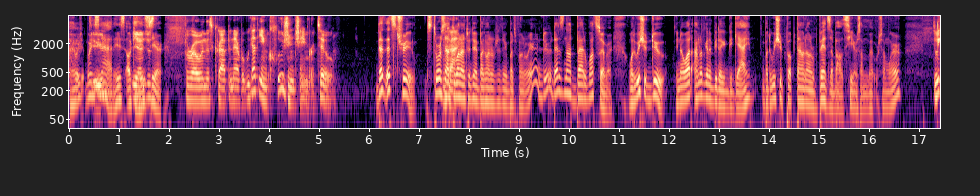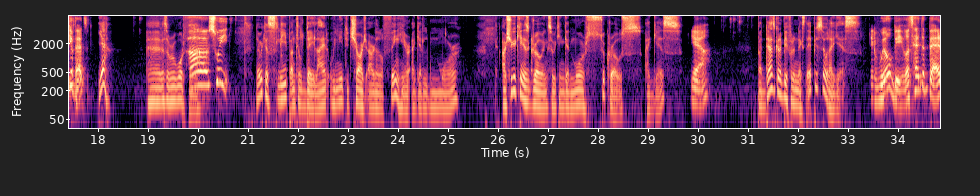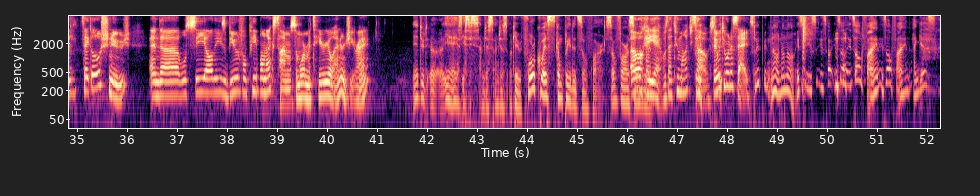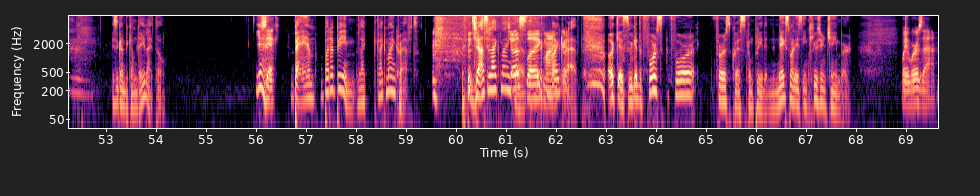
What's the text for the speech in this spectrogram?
Uh, where, where's he Dude. at? He's okay. Yeah, he's here. Throwing this crap in there, but we got the inclusion chamber too. That, that's true. Stores Okay. 120 but 120 but one. Yeah, dude, that is not bad whatsoever. What we should do, you know what? I'm not gonna be the, the guy, but we should pop down our beds about here somewhere. Somewhere. Do we get beds? Yeah. Uh, there's a reward for that. Oh, sweet. Then we can sleep until daylight. We need to charge our little thing here. I get more. Our sugarcane is growing, so we can get more sucrose, I guess. Yeah, But that's gonna be for the next episode, I guess. It will be. Let's head to bed, take a little snooze, and uh, we'll see all these beautiful people next time with some more material energy, right? Yeah, dude. Uh, yeah, yes, yes, yes. I'm just, I'm just. Okay, four quests completed so far. So far, so oh, okay, good. yeah. Was that too much? Sleep- Go. Say what you want to say. Sleep with no, no, no. It's, it's, it's, all, it's, all, it's all fine. It's all fine. I guess. Is it gonna become daylight though? Yeah. Sick. Bam, bada beam, like like Minecraft. Just like Minecraft. Just like Minecraft. Okay, so we get the first four first quests completed. The next one is Inclusion Chamber, Wait, where's that?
